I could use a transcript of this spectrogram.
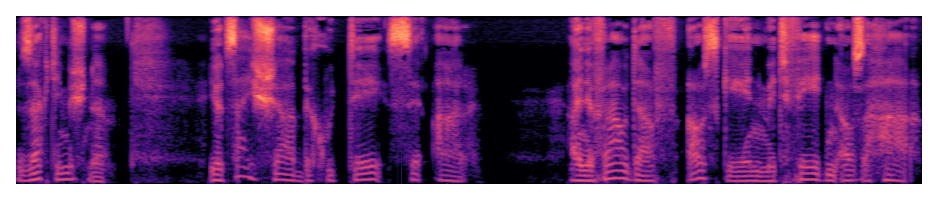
Sagt die Mishnah, Yotzaisha bechute se'ar. Eine Frau darf ausgehen mit Fäden aus Haar.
